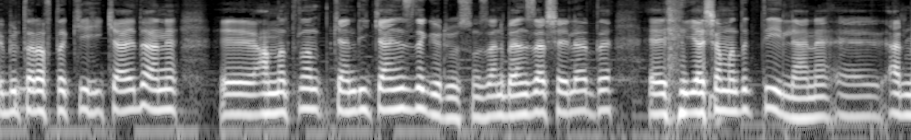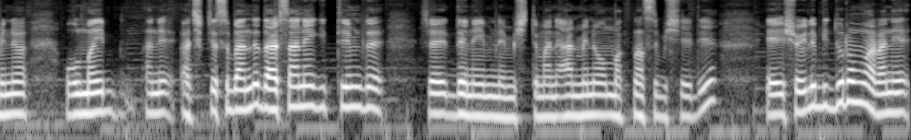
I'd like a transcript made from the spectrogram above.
öbür taraftaki hikayede hani e, anlatılan kendi hikayenizi de görüyorsunuz. Hani benzer şeyler de e, yaşamadık değil yani e, Ermeni olmayı hani açıkçası ben de dershaneye gittiğimde şey, deneyimlemiştim. Hani Ermeni olmak nasıl bir şey diye. E, şöyle bir durum var. Hani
